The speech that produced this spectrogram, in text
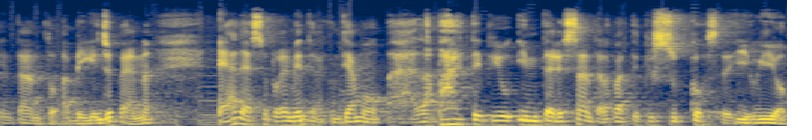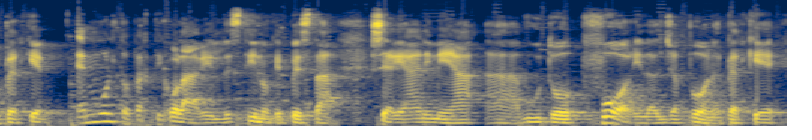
bentornati intanto a Big in Japan, e adesso probabilmente raccontiamo eh, la parte più interessante, la parte più succosa di Yu-Gi-Oh! perché è molto particolare il destino che questa serie anime ha, ha avuto fuori dal Giappone, perché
